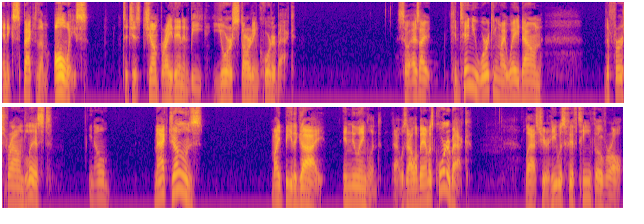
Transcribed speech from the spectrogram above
and expect them always to just jump right in and be your starting quarterback. So as I continue working my way down the first round list, you know, Mac Jones might be the guy in New England. That was Alabama's quarterback last year. He was 15th overall.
